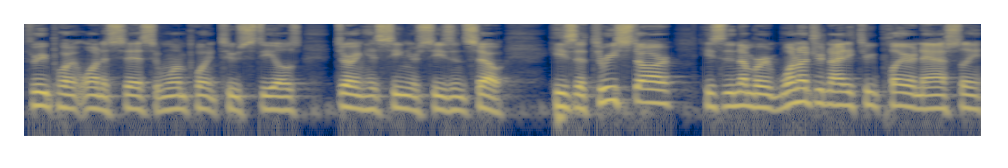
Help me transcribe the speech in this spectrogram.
3.1 assists, and 1.2 steals during his senior season. So He's a three star. He's the number 193 player nationally.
